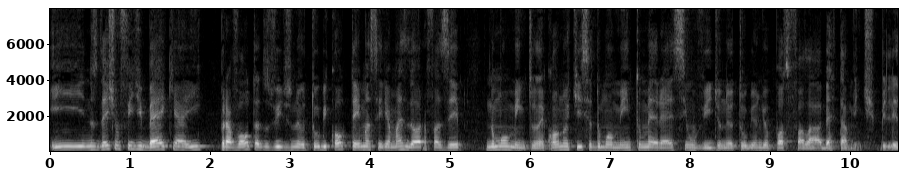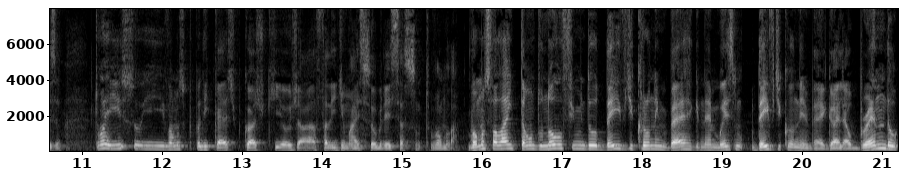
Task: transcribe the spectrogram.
E nos deixa um feedback aí pra volta dos vídeos no YouTube, qual tema seria mais da hora fazer no momento, né? Qual notícia do momento merece um vídeo no YouTube onde eu posso falar abertamente, beleza? Então é isso e vamos pro podcast, porque eu acho que eu já falei demais sobre esse assunto. Vamos lá. Vamos falar então do novo filme do David Cronenberg, né? Mesmo David Cronenberg, olha, o Brandon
